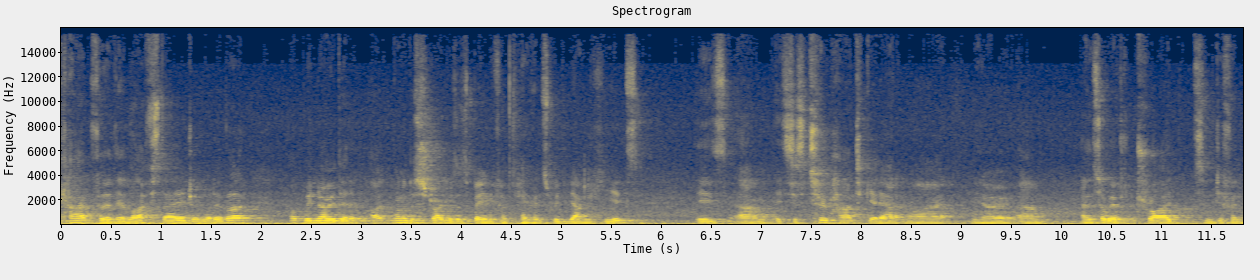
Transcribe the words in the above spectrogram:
can't for their life stage or whatever. But we know that uh, one of the struggles has been for parents with young kids is um, it's just too hard to get out at night, you know, um, and so we've tried some different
